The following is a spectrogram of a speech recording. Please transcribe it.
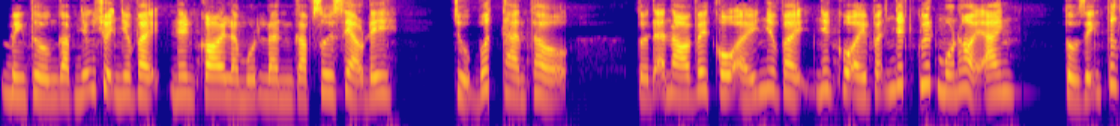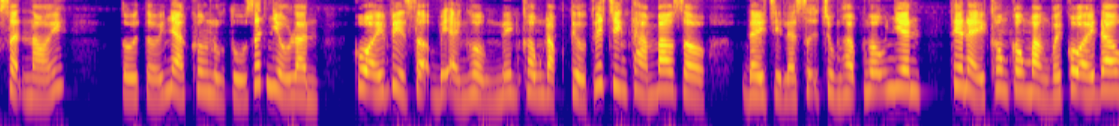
bình thường gặp những chuyện như vậy nên coi là một lần gặp xui xẻo đi. Chủ bút than thở. Tôi đã nói với cô ấy như vậy nhưng cô ấy vẫn nhất quyết muốn hỏi anh. Tổ dĩnh tức giận nói, tôi tới nhà Khương Lục Tú rất nhiều lần. Cô ấy vì sợ bị ảnh hưởng nên không đọc tiểu thuyết trinh thám bao giờ. Đây chỉ là sự trùng hợp ngẫu nhiên, thế này không công bằng với cô ấy đâu.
